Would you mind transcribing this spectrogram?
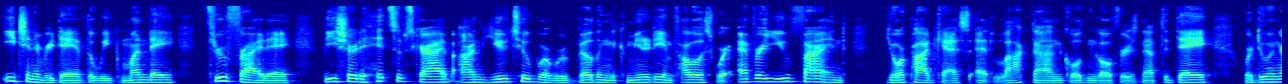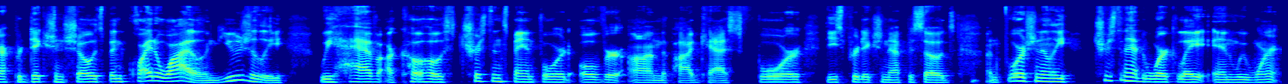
each and every day of the week, Monday through Friday. Be sure to hit subscribe on YouTube, where we're building the community, and follow us wherever you find your podcast at Locked On Golden Gophers. Now, today we're doing our prediction show. It's been quite a while, and usually we have our co-host Tristan Spanford over on the podcast for these prediction episodes. Unfortunately, Tristan had to work late and we weren't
